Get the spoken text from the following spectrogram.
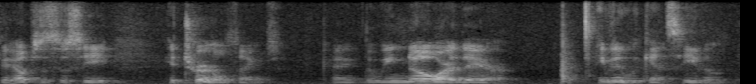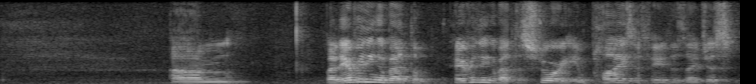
It helps us to see eternal things, okay, that we know are there, even if we can't see them. Um, but everything about the everything about the story implies a faith, as I just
